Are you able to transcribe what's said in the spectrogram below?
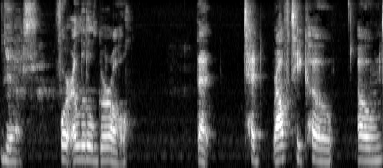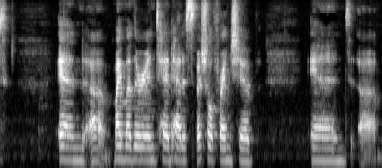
Yes. for a little girl that Ted Ralph T. Coe owned, and um, my mother and Ted had a special friendship, and um,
